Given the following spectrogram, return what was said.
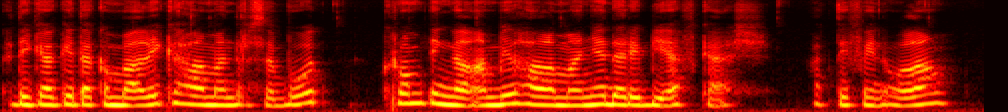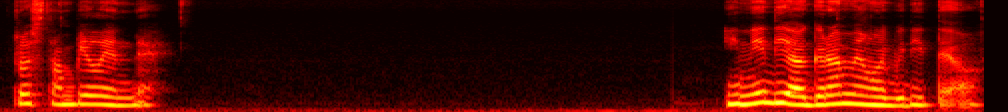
Ketika kita kembali ke halaman tersebut, Chrome tinggal ambil halamannya dari BF Cache, aktifin ulang, terus tampilin deh. Ini diagram yang lebih detail.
